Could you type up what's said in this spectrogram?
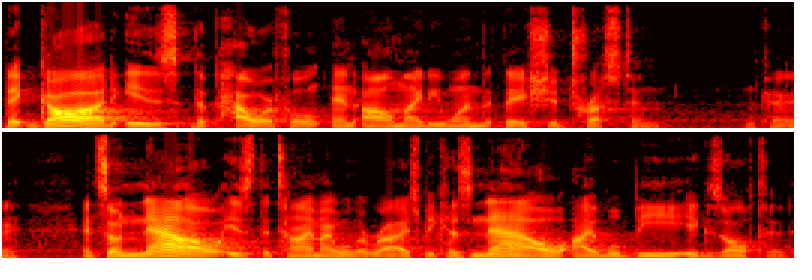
that God is the powerful and almighty one that they should trust in. Okay? And so now is the time I will arise, because now I will be exalted.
